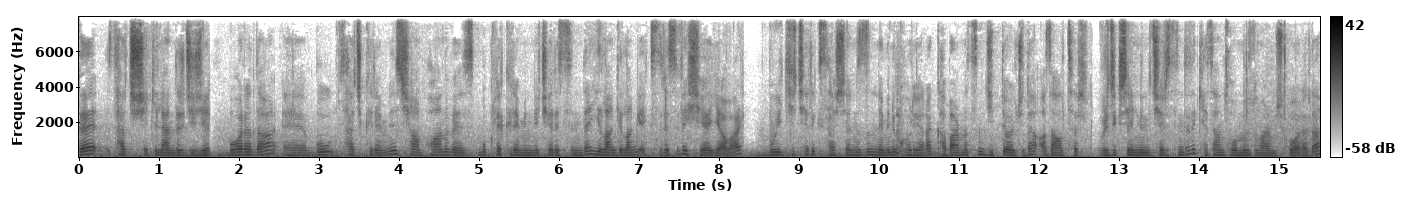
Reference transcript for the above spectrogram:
ve saç şekillendirici jel. Bu arada e, bu saç kremi, şampuanı ve bukle kreminin içerisinde yılan yılan ekstresi ve şia yağı var. Bu iki içerik saçlarınızın nemini koruyarak kabarmasını ciddi ölçüde azaltır. Kıvırcık jelinin içerisinde de keten tohum özü varmış bu arada.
